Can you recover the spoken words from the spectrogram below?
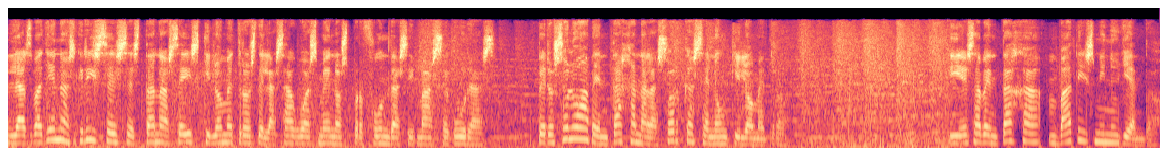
Las ballenas grises están a 6 kilómetros de las aguas menos profundas y más seguras, pero solo aventajan a las orcas en un kilómetro. Y esa ventaja va disminuyendo.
